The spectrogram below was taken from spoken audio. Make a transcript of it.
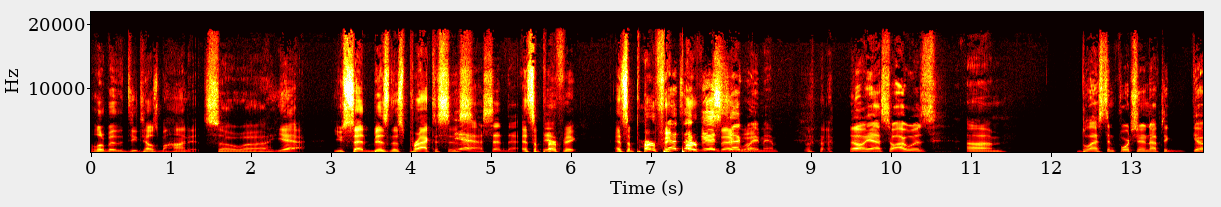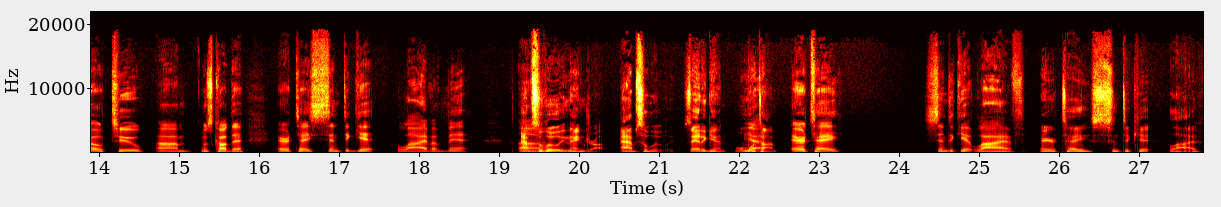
a little bit of the details behind it. So uh, yeah, you said business practices. Yeah, I said that. it's a Yeah. Perfect. It's a perfect. That's a good segue, segue, man. oh yeah, so I was um blessed and fortunate enough to go to um it was called the Arete Syndicate live event. Um, Absolutely name drop. Absolutely. Say it again. One more time. Arete Syndicate live. Arete Syndicate Live.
